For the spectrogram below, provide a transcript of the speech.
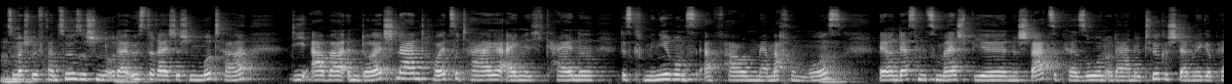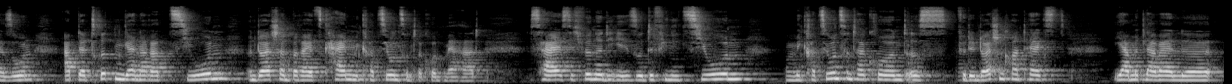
mhm. zum Beispiel französischen oder mhm. österreichischen Mutter, die aber in Deutschland heutzutage eigentlich keine Diskriminierungserfahrung mehr machen muss, währenddessen zum Beispiel eine schwarze Person oder eine türkischstämmige Person ab der dritten Generation in Deutschland bereits keinen Migrationshintergrund mehr hat. Das heißt, ich finde diese Definition Migrationshintergrund ist für den deutschen Kontext ja mittlerweile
